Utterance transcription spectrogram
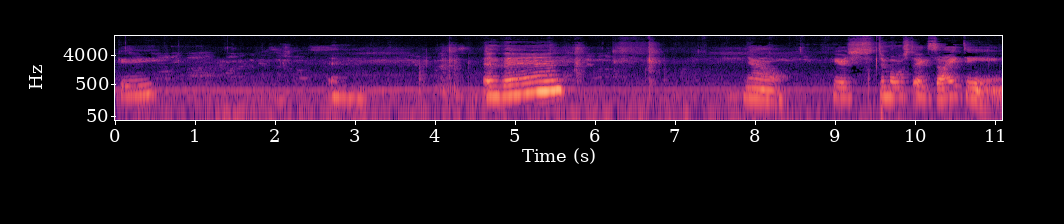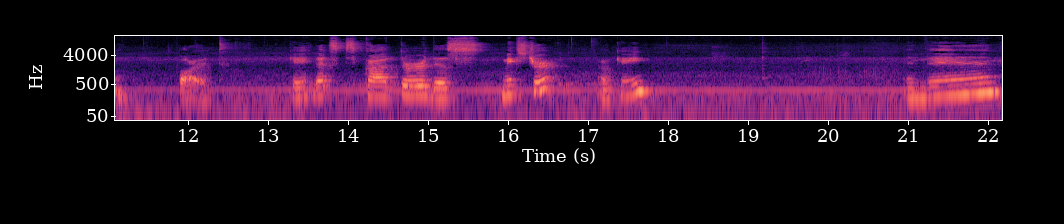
Okay. And, and then now here's the most exciting part. Okay let's scatter this mixture. Okay. And then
